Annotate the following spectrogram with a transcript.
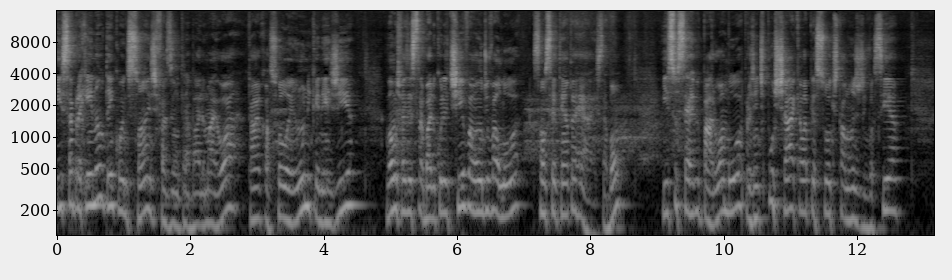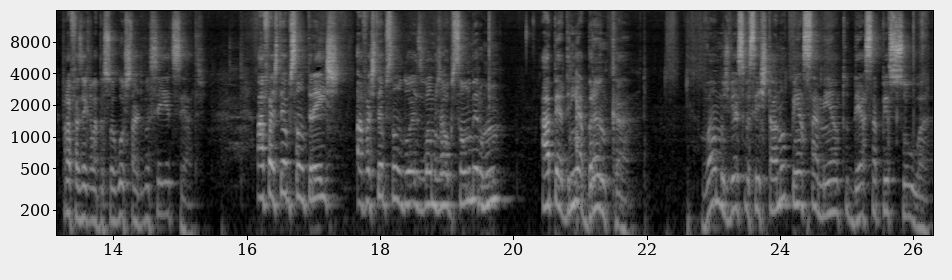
Isso é para quem não tem condições de fazer um trabalho maior, tá? Com a sua única energia. Vamos fazer esse trabalho coletivo, onde o valor são 70 reais, tá bom? Isso serve para o amor, para a gente puxar aquela pessoa que está longe de você, para fazer aquela pessoa gostar de você e etc. Afastei a opção 3, afastei a opção 2, vamos na opção número 1, a pedrinha branca. Vamos ver se você está no pensamento dessa pessoa.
